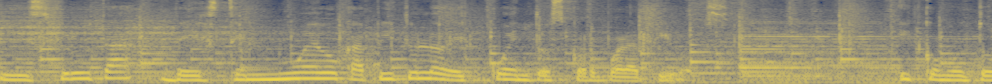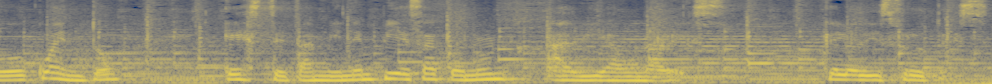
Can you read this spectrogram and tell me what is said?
y disfruta de este nuevo capítulo de Cuentos Corporativos. Y como todo cuento, este también empieza con un había una vez. Que lo disfrutes.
